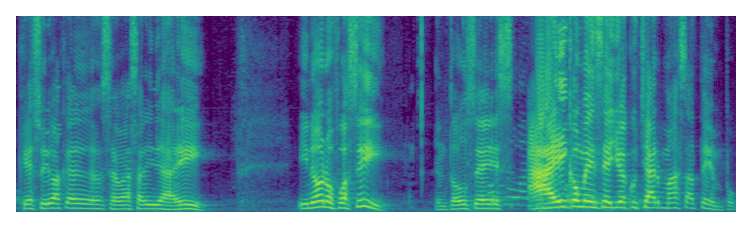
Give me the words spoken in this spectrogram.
que eso iba a que se va a salir de ahí. Y no, no fue así. Entonces, ahí comencé yo a escuchar más a Tempo.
